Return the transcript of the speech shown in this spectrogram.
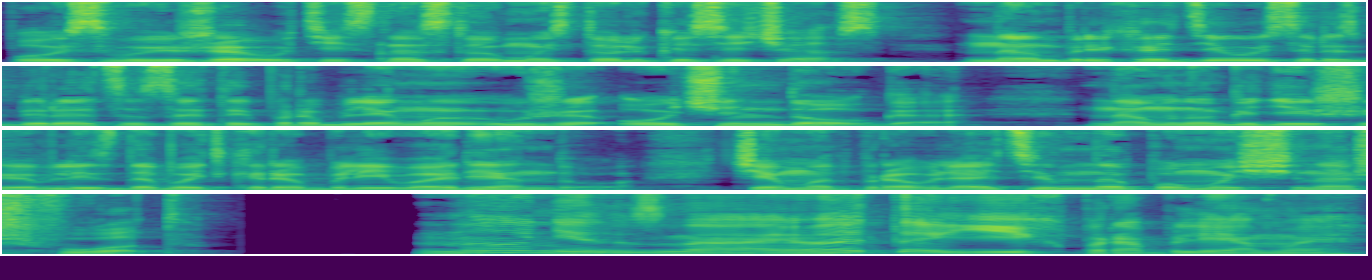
Пусть вы жалуетесь на стоимость только сейчас, нам приходилось разбираться с этой проблемой уже очень долго. Намного дешевле сдавать корабли в аренду, чем отправлять им на помощь наш флот. Ну, не знаю, это их проблемы.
